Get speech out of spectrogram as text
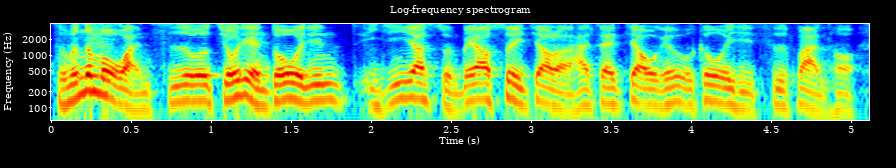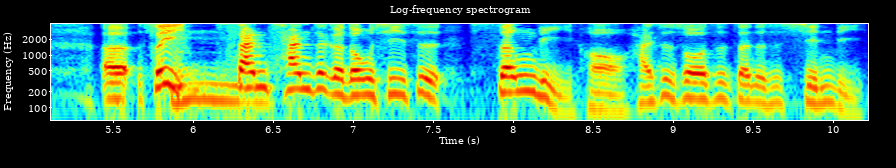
怎么那么晚吃？我九点多我已经已经要准备要睡觉了，还在叫我跟我跟我一起吃饭哈。呃，所以三餐这个东西是生理哈，还是说是真的是心理？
